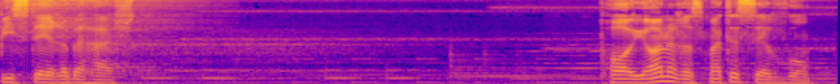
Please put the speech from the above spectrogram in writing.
20 دقیقه به هشت. پایان قسمت سوم.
